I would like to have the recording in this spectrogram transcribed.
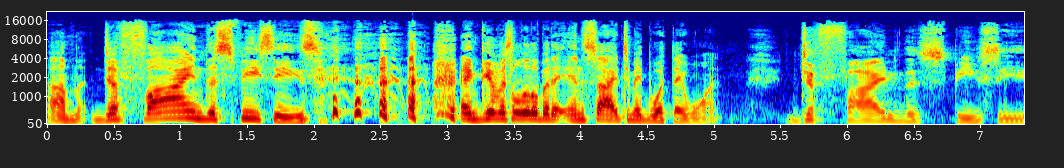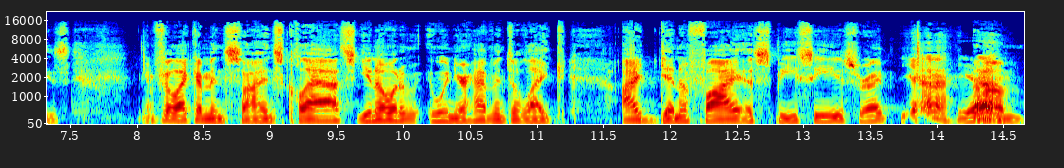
Um, define the species and give us a little bit of insight to maybe what they want define the species. I feel like I'm in science class. You know when when you're having to like identify a species, right? Yeah, yeah. Um,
